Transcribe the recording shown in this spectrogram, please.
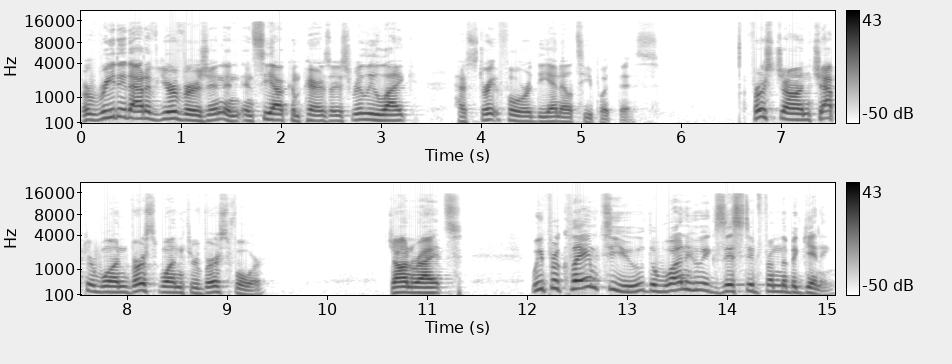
But read it out of your version and, and see how it compares. I just really like how straightforward the NLT put this. 1 John chapter 1 verse 1 through verse 4. John writes, "We proclaim to you the one who existed from the beginning,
